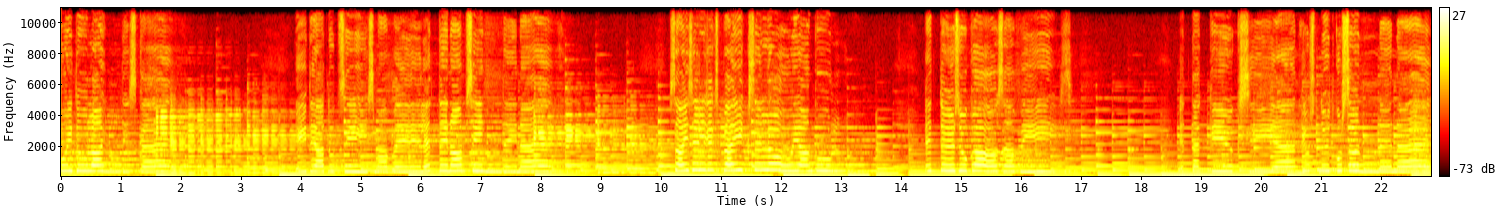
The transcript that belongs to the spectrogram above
öö ja Koidul andis käe. ei teadnud siis ma veel, et enam sind ei näe. sai selgeks päikseloojangul, et öö su kaasa viis. et äkki üksi jään just nüüd, kus õnne näen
